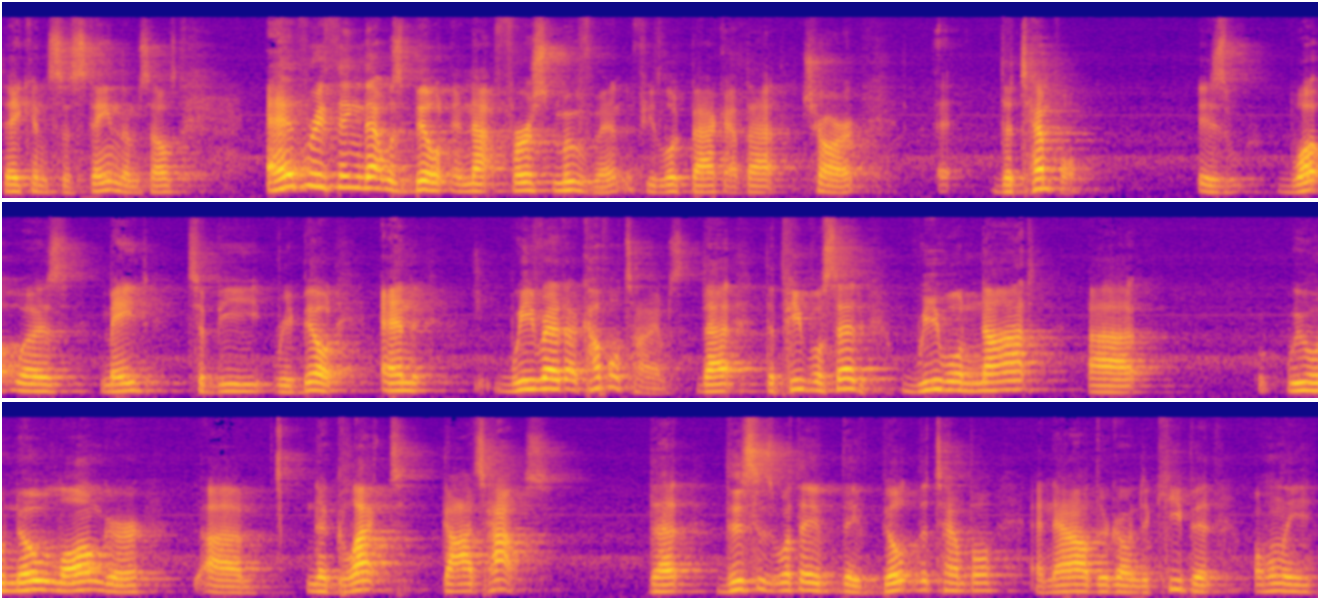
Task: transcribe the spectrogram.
they can sustain themselves. Everything that was built in that first movement, if you look back at that chart, the temple is what was made to be rebuilt. And we read a couple times that the people said, We will not, uh, we will no longer uh, neglect God's house. That this is what they've, they've built the temple, and now they're going to keep it, only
